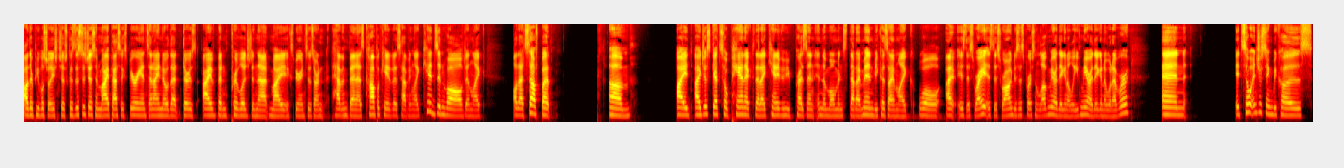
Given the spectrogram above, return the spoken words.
other people's relationships because this is just in my past experience and I know that there's I've been privileged in that my experiences aren't haven't been as complicated as having like kids involved and like all that stuff but um I I just get so panicked that I can't even be present in the moments that I'm in because I'm like, well, I is this right? Is this wrong? Does this person love me? Are they going to leave me? Are they going to whatever? And it's so interesting because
